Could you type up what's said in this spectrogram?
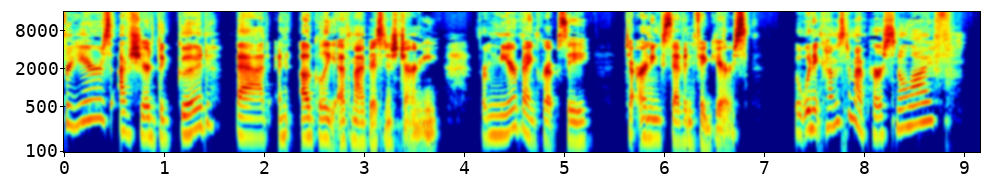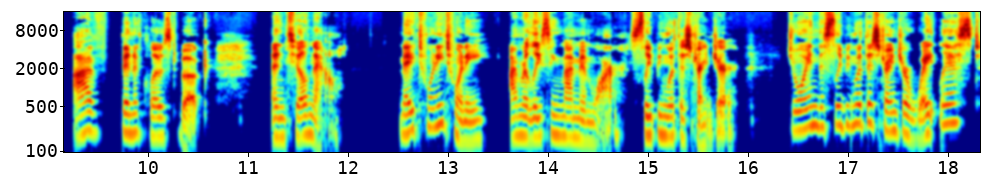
For years, I've shared the good, bad, and ugly of my business journey, from near bankruptcy to earning seven figures. But when it comes to my personal life, I've been a closed book until now. May 2020, I'm releasing my memoir, Sleeping with a Stranger. Join the Sleeping with a Stranger waitlist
